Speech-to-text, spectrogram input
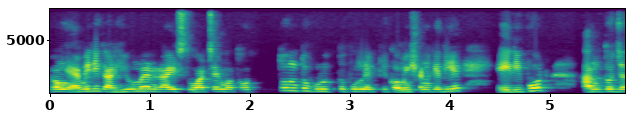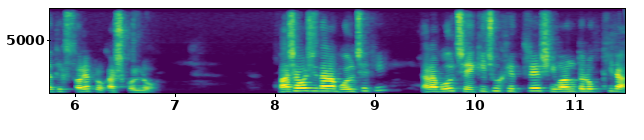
এবং আমেরিকার হিউম্যান রাইটস ওয়াচের মতো অত্যন্ত গুরুত্বপূর্ণ একটি কমিশনকে দিয়ে এই রিপোর্ট আন্তর্জাতিক স্তরে প্রকাশ করল। পাশাপাশি তারা বলছে কি? তারা বলছে কিছু ক্ষেত্রে সীমান্তরক্ষীরা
